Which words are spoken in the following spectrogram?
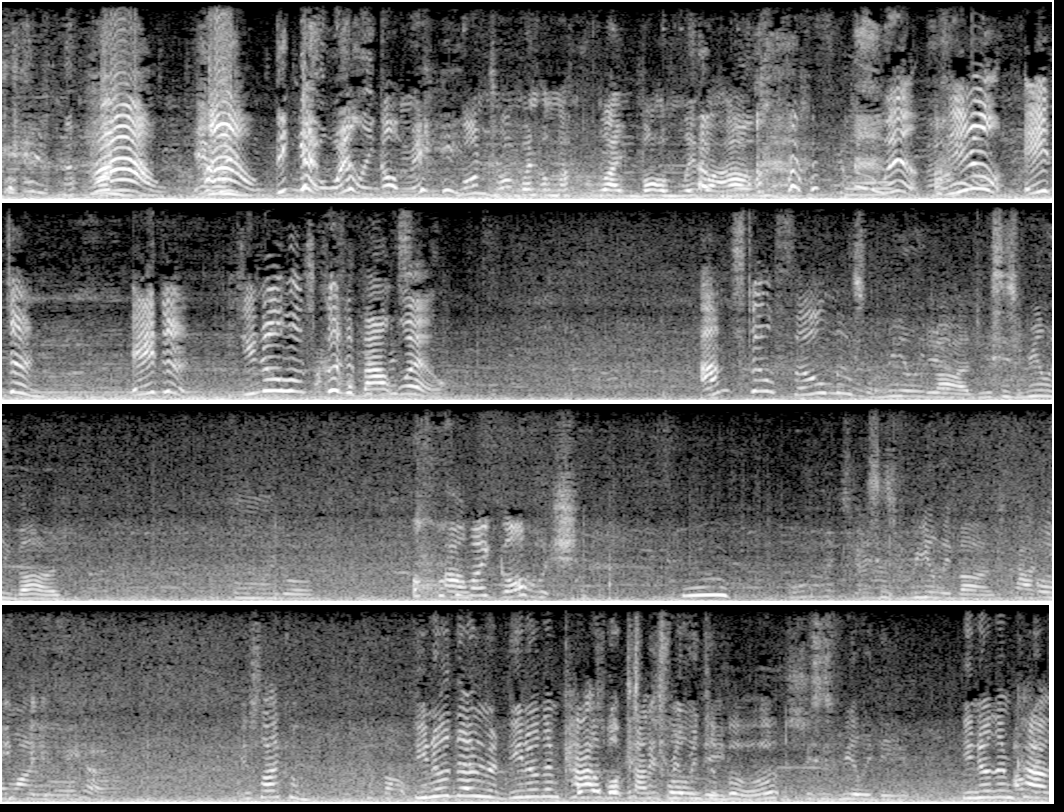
How? It How? Didn't get Will. It got me. One drop went on my like bottom lip like oh. that. Will, do you know, Aiden, Aiden, do you know what's good about Will? I'm still filming. It's really bad. This is really bad. Oh my god. Oh, oh my gosh. Ooh. This is really bad. Oh my god. It's like a. Do you know them? Do you know them cats oh, what transform into boats? This is really deep. You know them cats.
